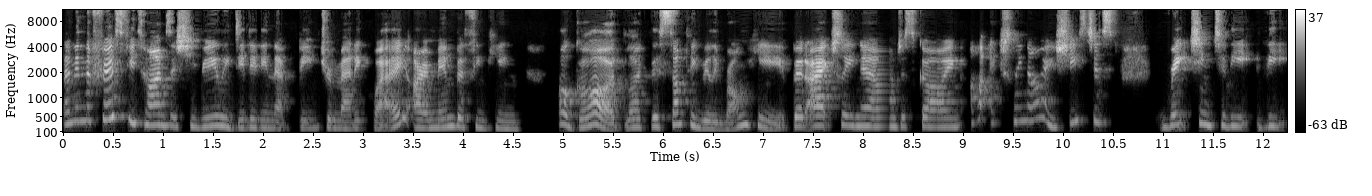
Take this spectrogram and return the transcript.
And in the first few times that she really did it in that big dramatic way, I remember thinking, oh god like there's something really wrong here. But i actually now i'm just going oh actually no she's just reaching to the the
